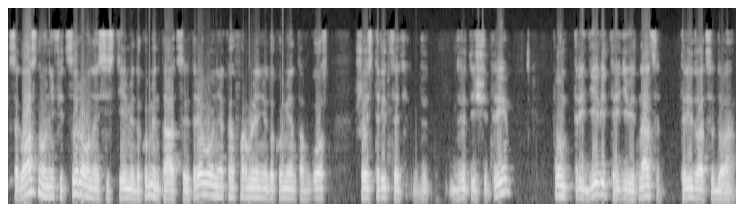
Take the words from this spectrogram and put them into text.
Согласно унифицированной системе документации, требования к оформлению документов ГОСТ 630-2003, пункт 3.9, 3.19, 3.22.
